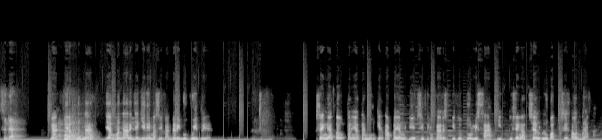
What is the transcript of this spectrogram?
sudah. Nah, yang menar yang menariknya gini Mas Ivan dari buku itu ya. Saya nggak tahu ternyata mungkin apa yang di Tim Ferris itu tulis saat itu, saya nggak, saya lupa persis tahun berapa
